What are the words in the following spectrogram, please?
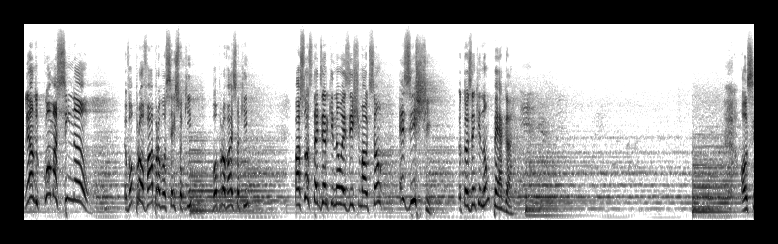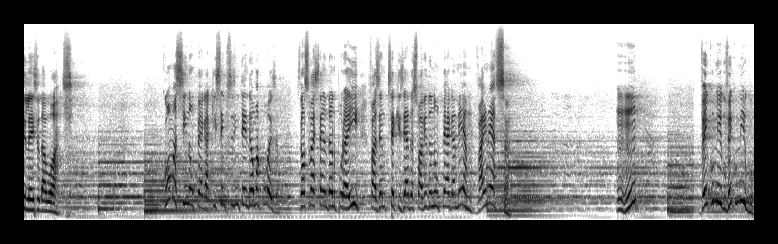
Leandro, como assim não? Eu vou provar para você isso aqui. Vou provar isso aqui. Pastor, você está dizendo que não existe maldição? Existe. Eu estou dizendo que não pega. Olha o silêncio da morte. Como assim não pega aqui? Você precisa entender uma coisa. Senão você vai sair andando por aí, fazendo o que você quiser da sua vida, não pega mesmo. Vai nessa. Uhum. Vem comigo, vem comigo.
